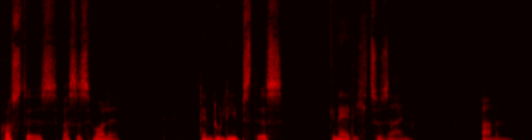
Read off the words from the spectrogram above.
koste es, was es wolle, denn du liebst es, gnädig zu sein. Amen.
